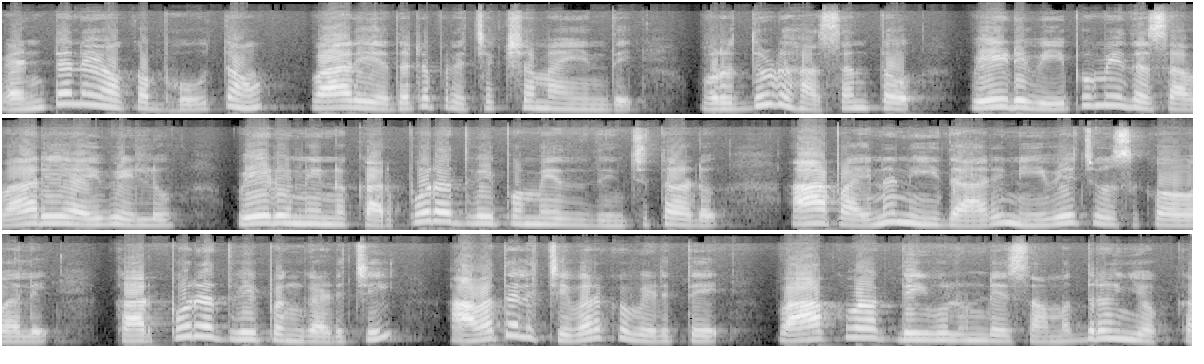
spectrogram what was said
వెంటనే ఒక భూతం వారి ఎదట ప్రత్యక్షమైంది. వృద్ధుడు హసంతో వీడి వీపు మీద సవారీ అయి వెళ్ళు. వీడు నిన్ను కర్పూర ద్వీపం మీద దించుతాడు. ఆ పైన నీ దారి నీవే చూసుకోవాలి. కర్పూర ద్వీపం గడిచి అవతలి చివరకు వెడితే వాక్వాక్ దీవులుండే సముద్రం యొక్క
